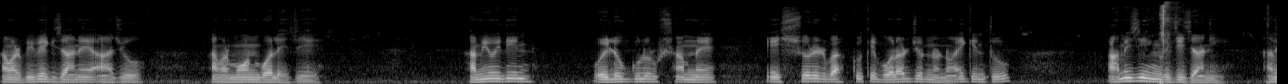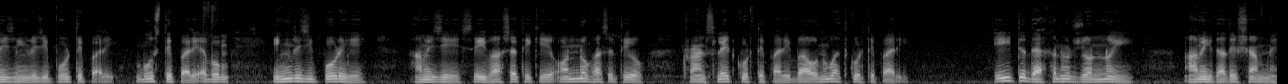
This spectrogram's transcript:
আমার বিবেক জানে, আজও আমার মন বলে যে আমি ওই দিন ওই লোকগুলোর সামনে ঈশ্বরের বাক্যকে বলার জন্য নয়, কিন্তু আমি যে ইংরেজি জানি আমি যে ইংরেজি পড়তে পারি, বুঝতে পারি এবং ইংরেজি পড়ে আমি যে সেই ভাষা থেকে অন্য ভাষাতেও ট্রান্সলেট করতে পারি বা অনুবাদ করতে পারি, এইটা দেখানোর জন্যই আমি তাদের সামনে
